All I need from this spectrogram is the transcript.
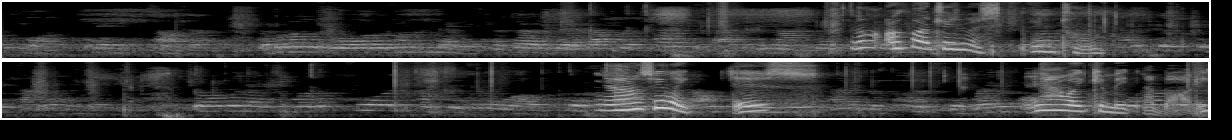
The death of its monarch, The beloved ruler was on the many, confirmed death after a attack in the United No, I gotta change my skin tone. Now I see like this. Now I can make my body.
